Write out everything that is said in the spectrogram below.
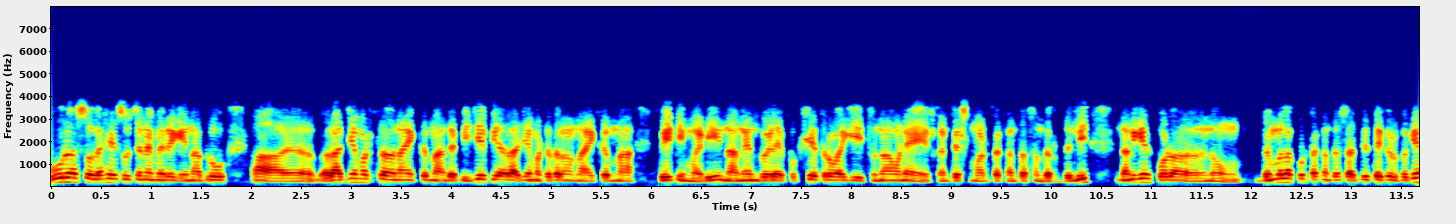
ಅವರ ಸಲಹೆ ಸೂಚನೆ ಮೇರೆಗೆ ಏನಾದ್ರು ರಾಜ್ಯ ಮಟ್ಟದ ನಾಯಕರನ್ನ, ಅಂದ್ರೆ ಬಿಜೆಪಿಯ ರಾಜ್ಯ ಮಟ್ಟದ ನಾಯಕರನ್ನ ಭೇಟಿ ಮಾಡಿ, ನಾನೇನ್ ವೇಳೆ ಪಕ್ಷೇತರವಾಗಿ ಚುನಾವಣೆ ಕಂಟೆಸ್ಟ್ ಮಾಡ್ತಕ್ಕಂತ ಸಂದರ್ಭದಲ್ಲಿ ನನಗೆ ಕೊಡ ಬೆಂಬಲ ಕೊಡ್ತಕ್ಕಂತ ಸಾಧ್ಯತೆಗಳ ಬಗ್ಗೆ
